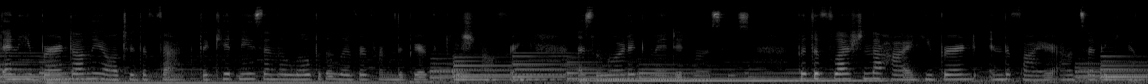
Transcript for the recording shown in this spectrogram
Then he burned on the altar the fat, the kidneys, and the lobe of the liver from the purification offering, as the Lord had commanded Moses. But the flesh and the hide he burned in the fire outside the camp.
